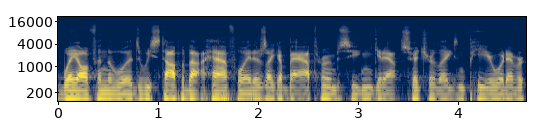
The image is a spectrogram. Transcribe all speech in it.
way off in the woods. We stop about halfway. There's like a bathroom, so you can get out, stretch your legs, and pee or whatever.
